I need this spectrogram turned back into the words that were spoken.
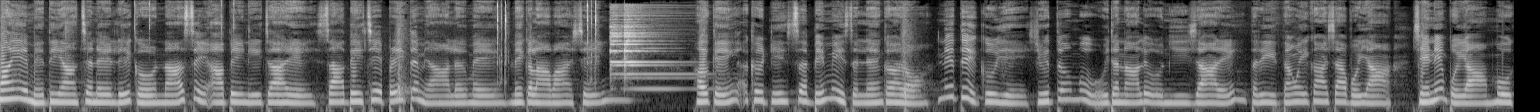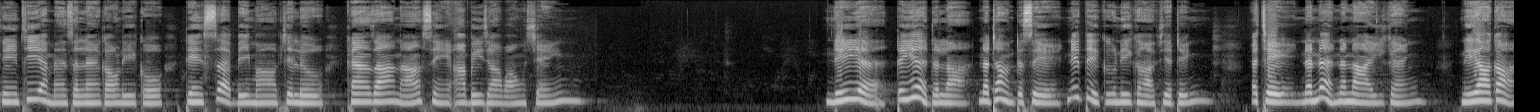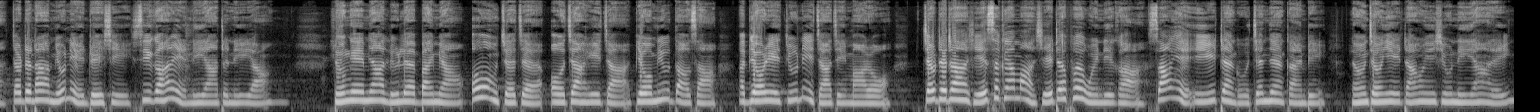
မရဲ့မေဒီယာ channel လေးကိုနားဆင်အားပေးနေကြတဲ့ဇာပေချစ်ပရိသတ်များအားလုံးပဲမင်္ဂလာပါရှင်။ဟုတ်ကဲ့အခုဒီဆက်ပေးမိဇလန်းကတော့နှစ်သိကူရဲ့ယူသွမှုဝေဒနာလို့အမည်ရတဲ့တတိတံဝေခါရှာပွေရရင်းနှင့်ပွေရမှုခင်ဖြစ်ရမှန်ဇလန်းကောင်းလေးကိုတင်ဆက်ပေးမှာဖြစ်လို့ခန်းစားနာဆင်အားပေးကြပါအောင်ရှင်။ နေ့ရက်တရက်တလ2010နှစ်တည်ကူနီကဖြစ်တဲ့အချိန်နနက်2နာရီခန့်နေရာကကြောက်တထမြို့နယ်အတွင်းရှိစီကားတဲ့နေရာတစ်နေရာလူငယ်များလူလက်ပိုင်းများအုံကြက်ကြက်အော်ကြဟေးကြပျော်မြူတောက်စားအပျော်ရီကျူးနေကြချိန်မှာတော့ကြောက်တထရဲစခန်းမှရဲတပ်ဖွဲ့ဝင်တွေကစောင်းရဲ့အီးတန့်ကိုကြမ်းကြမ်းခံပြီးလုံခြုံရေးတာဝန်ယူနေရတယ်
